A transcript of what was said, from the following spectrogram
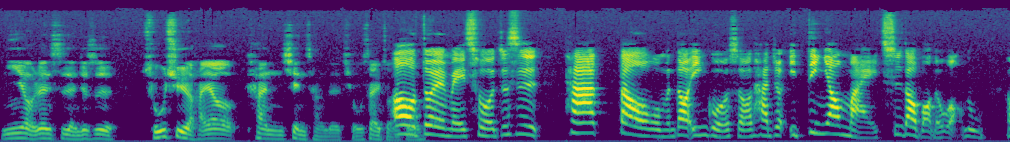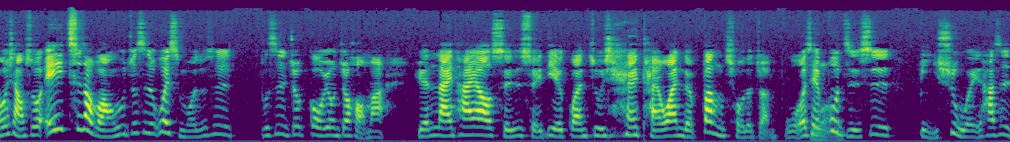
你有认识人，就是出去了还要看现场的球赛转播。哦，对，没错，就是他到我们到英国的时候，他就一定要买吃到饱的网路。我想说，诶，吃到饱网路就是为什么？就是不是就够用就好吗？原来他要随时随地的关注现在台湾的棒球的转播，而且不只是比数而已，他是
